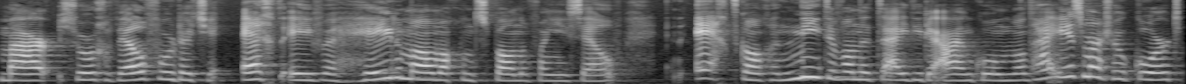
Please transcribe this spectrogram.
Maar zorg er wel voor dat je echt even helemaal mag ontspannen van jezelf echt kan genieten van de tijd die eraan komt. Want hij is maar zo kort.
